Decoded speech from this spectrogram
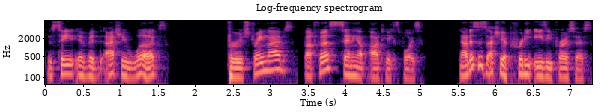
to see if it actually works through Streamlabs, but first setting up RTX Voice. Now this is actually a pretty easy process.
